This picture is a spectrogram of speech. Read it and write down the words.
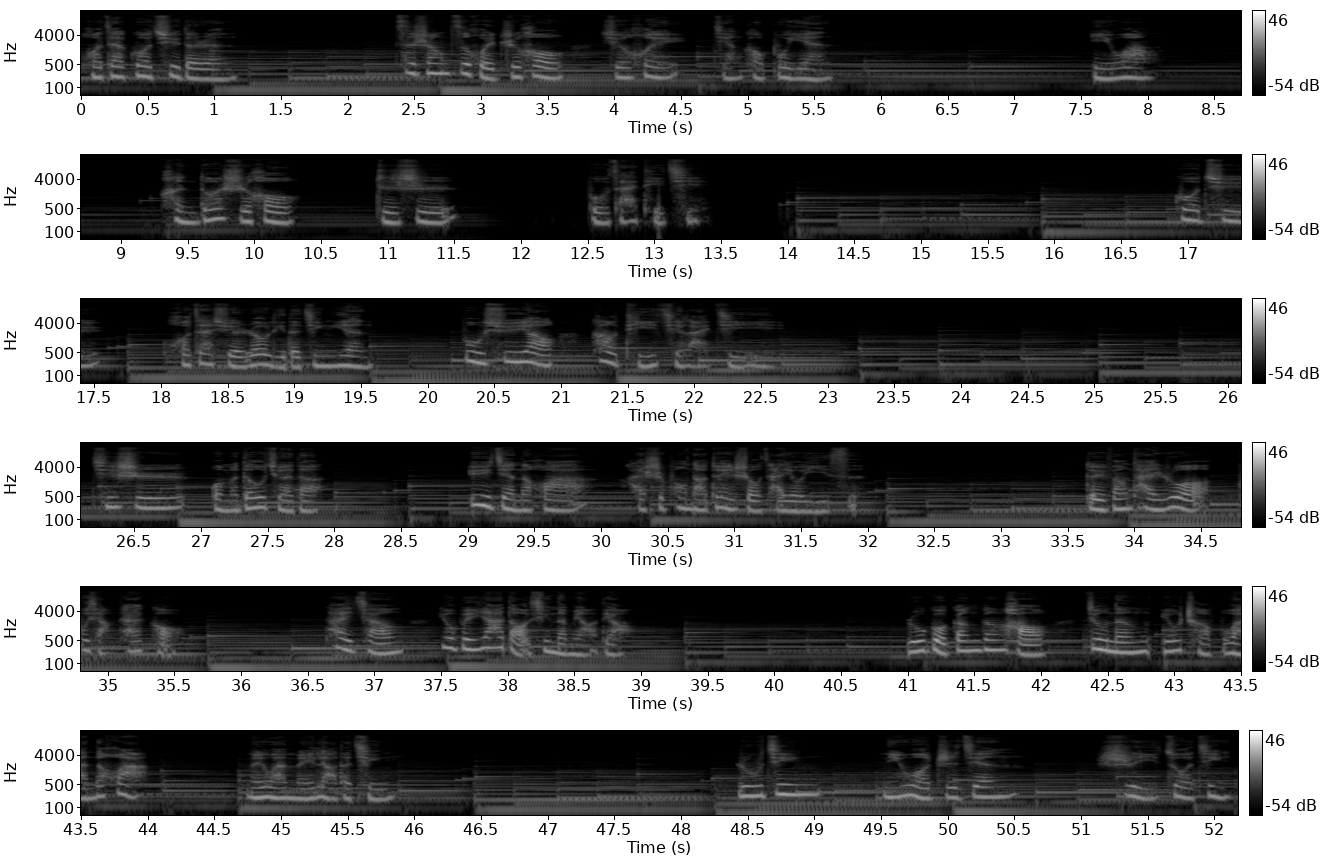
活在过去的人，自伤自毁之后，学会缄口不言，遗忘。很多时候，只是不再提起。过去，活在血肉里的经验，不需要靠提起来记忆。其实，我们都觉得，遇见的话，还是碰到对手才有意思。对方太弱，不想开口；太强，又被压倒性的秒掉。如果刚刚好，就能有扯不完的话，没完没了的情。如今，你我之间，事已做尽，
